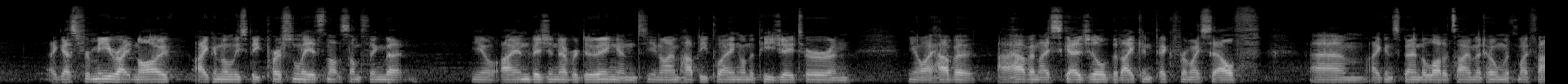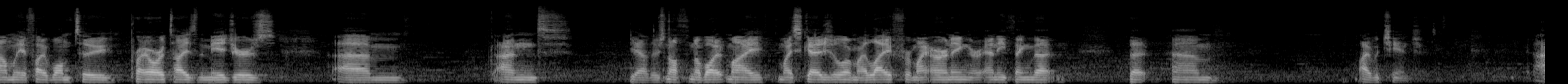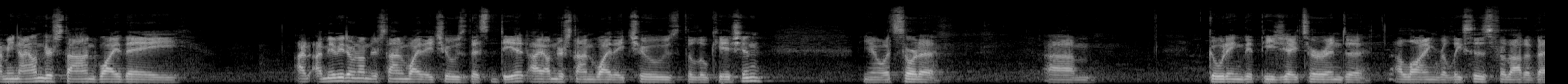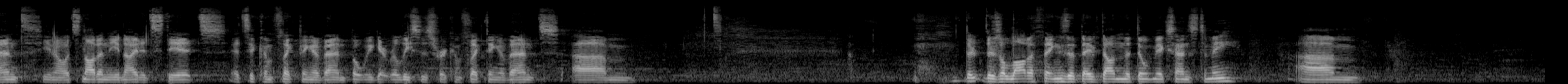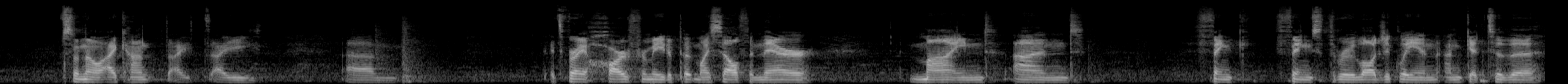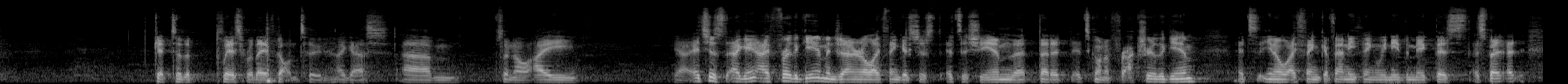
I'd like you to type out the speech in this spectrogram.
I guess for me right now, I can only speak personally. It's not something that you know I envision ever doing, and you know I'm happy playing on the PGA Tour, and you know I have a I have a nice schedule that I can pick for myself. Um, I can spend a lot of time at home with my family if I want to. Prioritize the majors, um, and yeah, there's nothing about my my schedule or my life or my earning or anything that that um, I would change. I mean, I understand why they I, I, maybe don't understand why they chose this date. I understand why they chose the location. You know, it's sort of um, goading the PGA Tour into allowing releases for that event. You know, it's not in the United States. It's a conflicting event, but we get releases for conflicting events. Um, there, there's a lot of things that they've done that don't make sense to me. Um, so no, I can't. I, I um, it's very hard for me to put myself in their mind and think things through logically and, and get to the get to the place where they've gotten to. I guess. Um, so no, I yeah, it's just again I, for the game in general. I think it's just it's a shame that that it, it's going to fracture the game. It's you know I think if anything we need to make this,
